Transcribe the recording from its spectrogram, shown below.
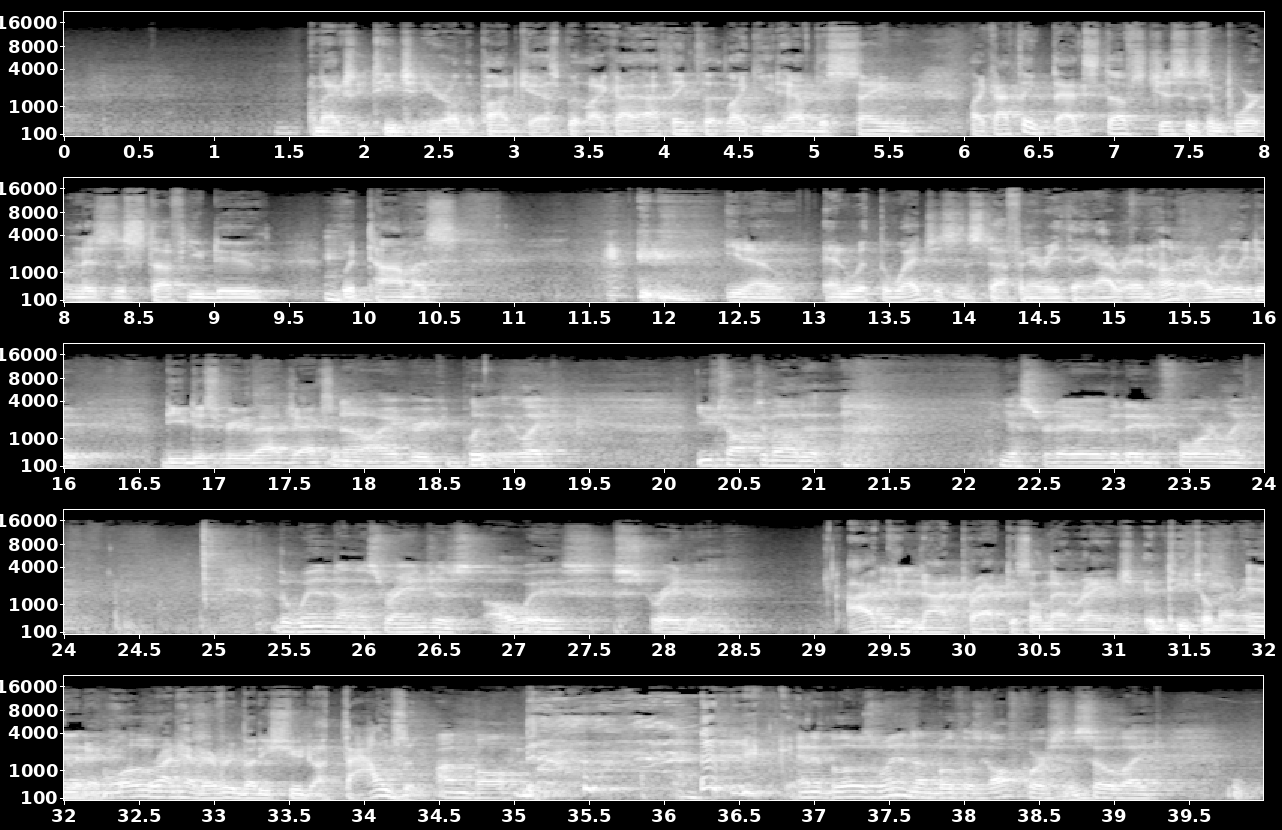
I'm actually teaching here on the podcast, but like I, I, think that like you'd have the same like I think that stuff's just as important as the stuff you do with Thomas, you know, and with the wedges and stuff and everything. I and Hunter, I really do. Do you disagree with that, Jackson? No, I agree completely. Like you talked about it yesterday or the day before, like the wind on this range is always straight in. I and could not practice on that range and teach on that range every day. Or I'd have everybody shoot a thousand on ball, and it blows wind on both those golf courses. So like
